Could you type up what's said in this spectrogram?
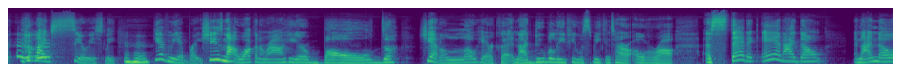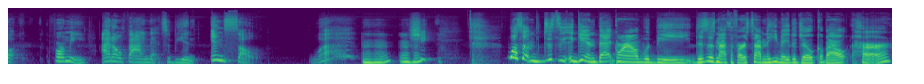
like, seriously, mm-hmm. give me a break. She's not walking around here bald. She had a low haircut, and I do believe he was speaking to her overall aesthetic. And I don't, and I know for me, I don't find that to be an insult. What? Mm-hmm. She, Well, so just again, background would be this is not the first time that he made a joke about her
